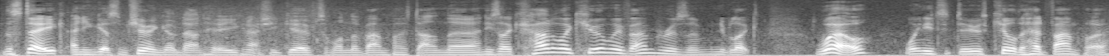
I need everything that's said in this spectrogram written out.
the steak, and you can get some chewing gum down here, you can actually give to one of the vampires down there. And he's like, How do I cure my vampirism? And you'd be like, Well, what you need to do is kill the head vampire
